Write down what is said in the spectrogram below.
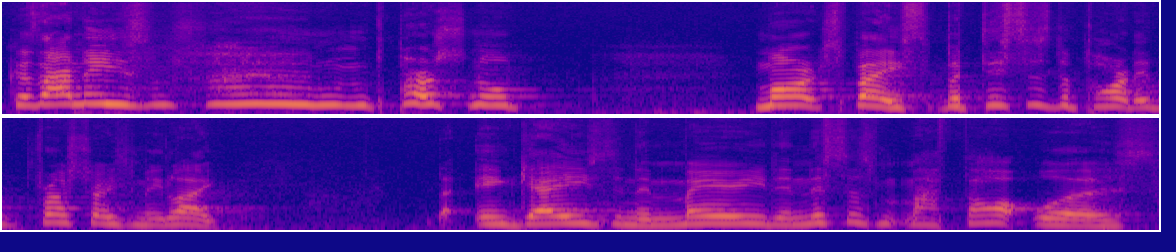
because I need some personal mark space. But this is the part that frustrates me. Like, engaged and then married, and this is my thought was,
